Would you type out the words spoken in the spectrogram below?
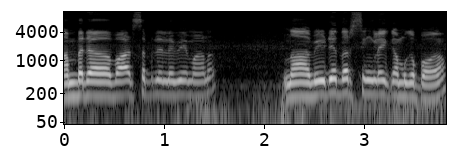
number വാട്സപ്പിൽ ലഭ്യമാണ്. വീഡിയോ ദർശനങ്ങളിലേക്ക് നമുക്ക് പോകാം.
